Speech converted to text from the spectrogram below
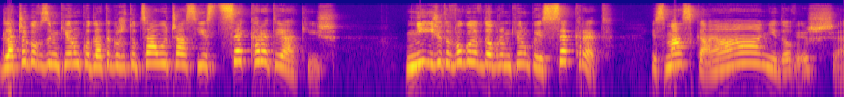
Dlaczego w złym kierunku? Dlatego, że tu cały czas jest sekret jakiś. Nie idzie to w ogóle w dobrym kierunku, jest sekret. Jest maska, a nie dowiesz się.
